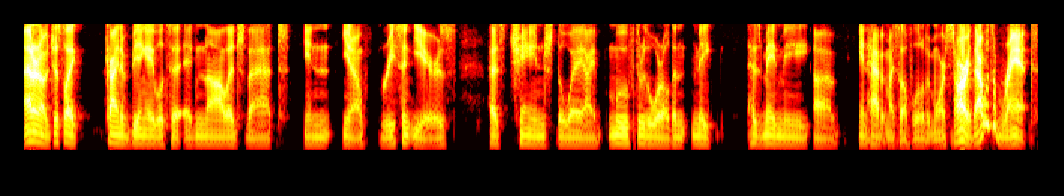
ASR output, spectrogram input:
i don't know just like kind of being able to acknowledge that in you know recent years has changed the way i move through the world and make has made me uh inhabit myself a little bit more sorry that was a rant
